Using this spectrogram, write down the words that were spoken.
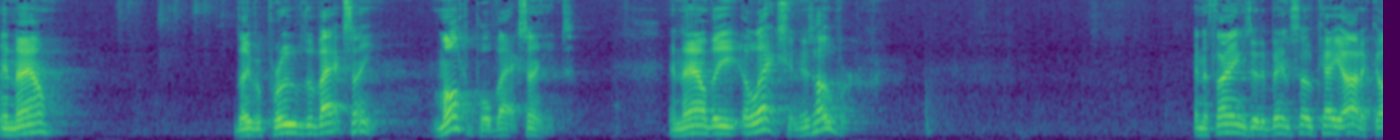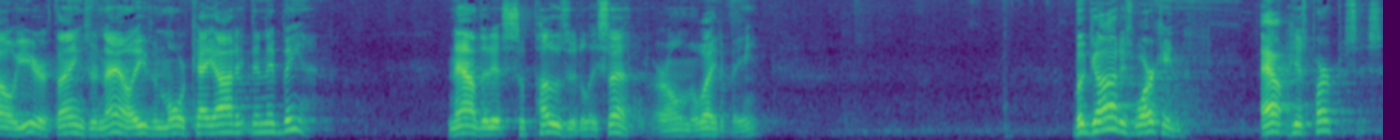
And now they've approved the vaccine, multiple vaccines. And now the election is over. And the things that have been so chaotic all year, things are now even more chaotic than they've been. Now that it's supposedly settled or on the way to be. But God is working out His purposes.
